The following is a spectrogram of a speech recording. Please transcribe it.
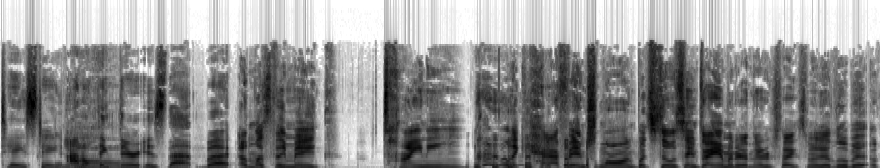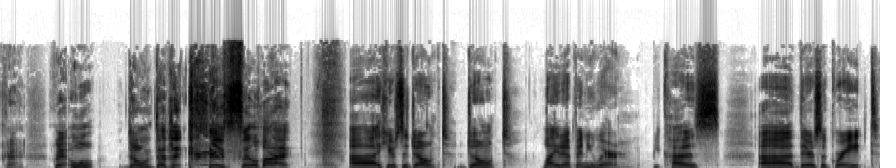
tasting. I don't think there is that, but Unless they make tiny, like half inch long, but still the same diameter, and they're just like smoke it a little bit. Okay, great. Oh, don't touch it. it's so hot. Uh, here's a don't. Don't light up anywhere because uh, there's a great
